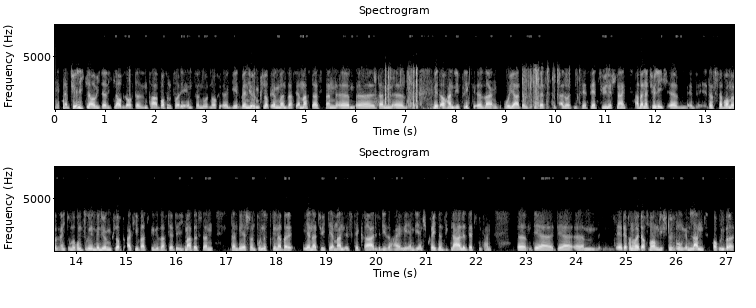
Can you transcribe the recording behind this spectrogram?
Natürlich glaube ich das. Ich glaube auch, dass es ein paar Wochen vor der EM zur Not noch äh, geht. Wenn Jürgen Klopp irgendwann sagt, er macht das, dann, ähm, äh, dann äh, wird auch Hansi Flick äh, sagen, oh ja, das ist die beste. Also das ist jetzt sehr zynisch, nein. Aber natürlich, äh, das, da brauchen wir gar nicht drum herum zu reden. Wenn Jürgen Klopp Aki Watzke gesagt hätte, ich mache es, dann, dann wäre er schon Bundestrainer, weil er natürlich der Mann ist, der gerade für diese Heim-EM die entsprechenden Signale setzen kann. Ähm, der, der, ähm, der, der von heute auf morgen die Stimmung im Land auch über,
